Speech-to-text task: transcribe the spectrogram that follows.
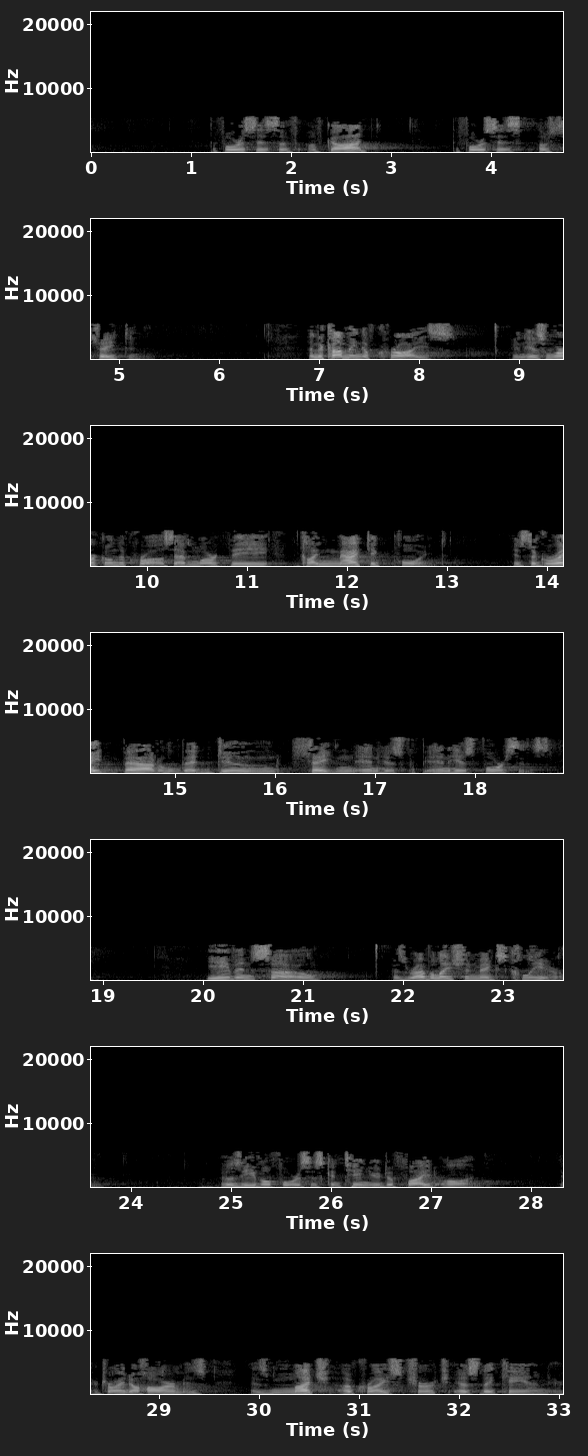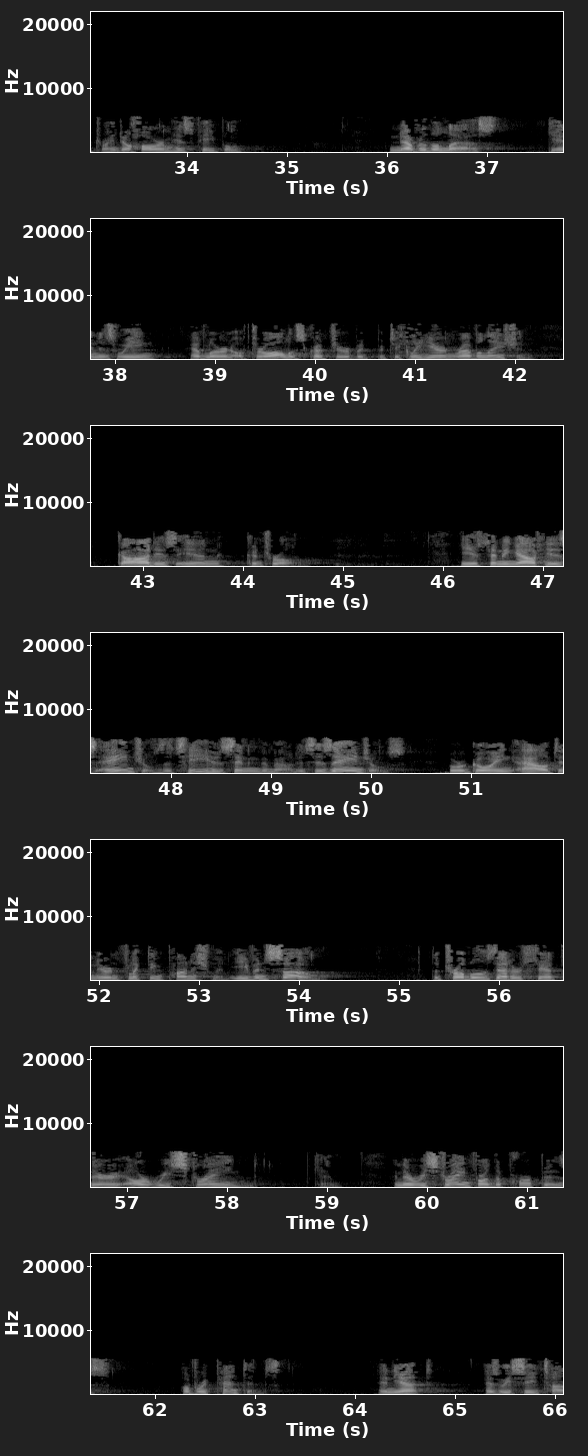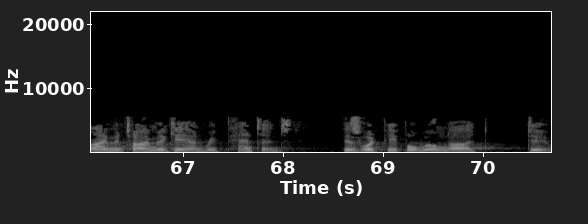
the forces of, of God, the forces of Satan. And the coming of Christ and his work on the cross, that marked the climactic point. It's the great battle that doomed Satan and his, and his forces. Even so, as Revelation makes clear, those evil forces continue to fight on. They're trying to harm as, as much of Christ's church as they can. They're trying to harm his people. Nevertheless, again, as we have learned through all of Scripture, but particularly here in Revelation, God is in control. He is sending out His angels. It's He who's sending them out. It's His angels who are going out and they're inflicting punishment. Even so, the troubles that are sent there are restrained. Okay? And they're restrained for the purpose of repentance. And yet, as we see time and time again, repentance is what people will not do.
